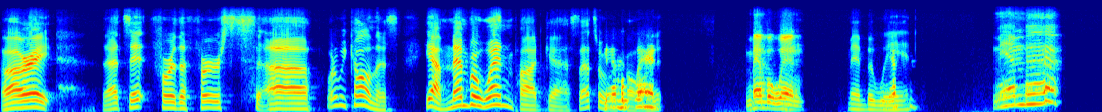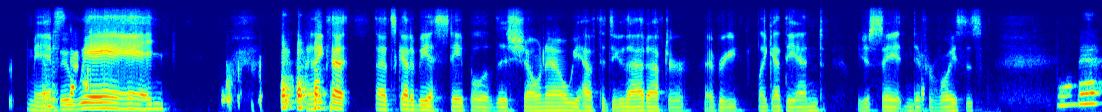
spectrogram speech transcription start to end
All right, that's it for the first. uh What are we calling this? Yeah, member when podcast. That's what Member we're calling when. it. Member when? Member when. Member. Member stop. when. I think that that's got to be a staple of this show now. We have to do that after every like at the end. We just say it in different voices. Remember?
